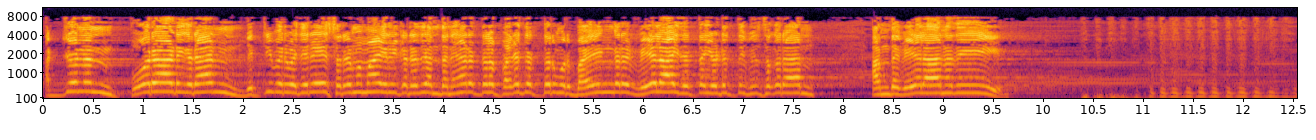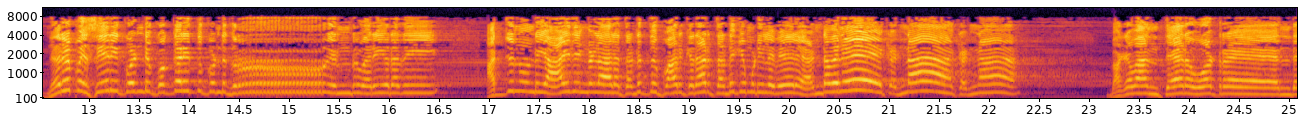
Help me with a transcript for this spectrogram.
அர்ஜுனன் போராடுகிறான் வெற்றி பெறுவதே சிரமமாய் இருக்கிறது அந்த நேரத்தில் பகதத்தன் ஒரு பயங்கர வேலாயுதத்தை எடுத்து வீசுகிறான். அந்த வேலானது நெருப்பை சீறிக்கொண்டு கொக்கரித்துக் கொண்டு என்று வருகிறது. அர்ஜுனுடைய ஆயுதங்களால தடுத்து பார்க்கிறார். தடுக்க முடியல வேலை அண்டவனே கண்ணா கண்ணா. பகவான் தேர ஓட்டுற அந்த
